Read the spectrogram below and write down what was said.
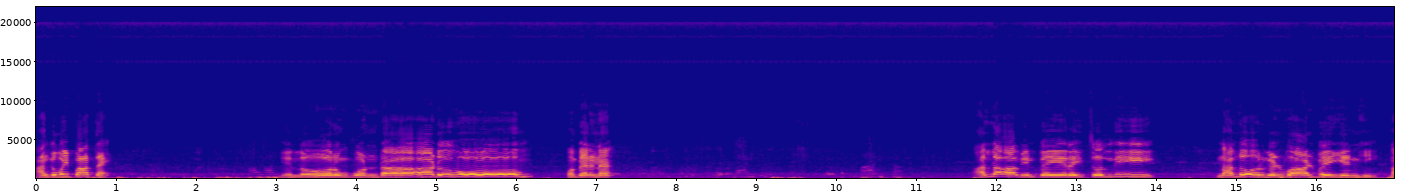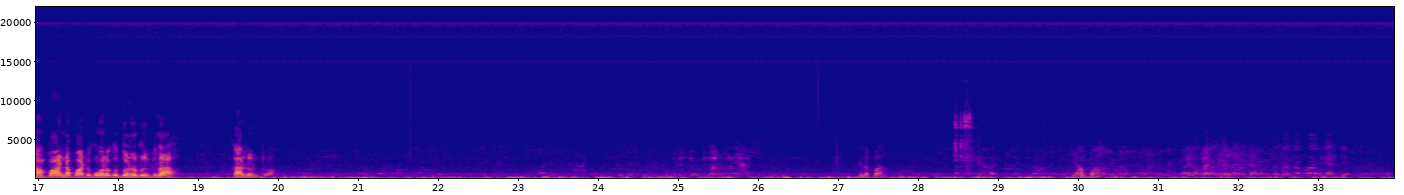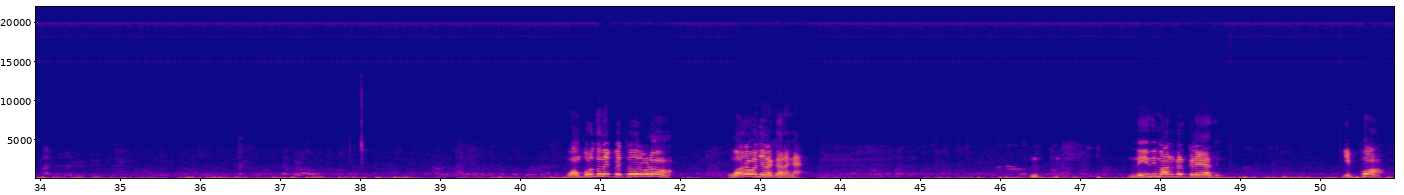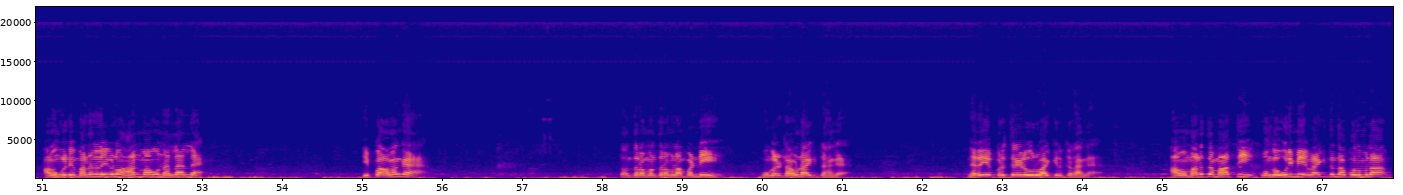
அங்கே போய் பார்த்தேன். எல்லோரும் கொண்டாடுவோம். உன் பேர் என்ன? அல்லாவின் பெயரை சொல்லி நல்லோர்கள் வாழ்வை எண்ணி. நான் பாடின பாட்டுக்கும் உனக்கும் தொடர்பு இருக்குதா? கால் ஒன்றுவா வா. என்னப்பா? ஏன்பா? உன் புருத்தனை பெற்றவர்களும் ஓரவஞ்சனக்காரங்க. நீதிமான்கள் கிடையாது. இப்போ அவங்களுடைய மனநிலைகளும் ஆன்மாவும் நல்லா இல்லை. இப்போ அவங்க தந்திர மந்திரம்லாம் பண்ணி உங்களை டவுன் ஆக்கிட்டாங்க. நிறைய பிரச்சனைகளை உருவாக்கியிருக்கிறாங்க. அவன் மனத்தை மாற்றி உங்கள் உரிமையை வாங்கி தந்தால் போதுமில்லாம்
